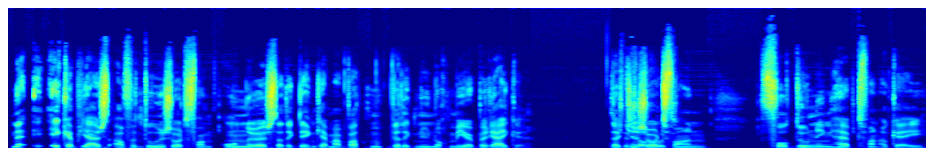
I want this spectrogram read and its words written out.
Nee, i- ik heb juist af en toe een soort van onrust dat ik denk, ja, maar wat wil ik nu nog meer bereiken? Dat je een soort goed. van voldoening hebt van, oké,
